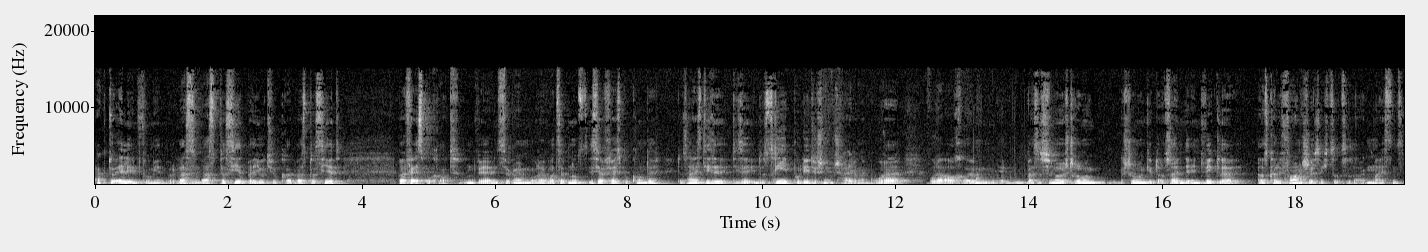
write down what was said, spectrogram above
aktuell informieren will, was, mhm. was passiert bei YouTube gerade, was passiert bei Facebook gerade. Und wer Instagram oder WhatsApp nutzt, ist ja Facebook-Kunde. Das heißt, diese, diese industriepolitischen Entscheidungen oder, oder auch, ähm, was es für neue Strömungen, Strömungen gibt auf Seiten der Entwickler, aus kalifornischer Sicht sozusagen meistens,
